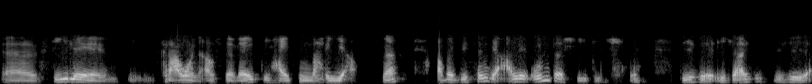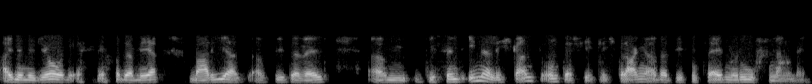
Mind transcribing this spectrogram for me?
äh, viele Frauen auf der Welt, die heißen Maria. Ne? Aber die sind ja alle unterschiedlich. Diese, ich weiß nicht, wie eine Million oder mehr Marias auf dieser Welt, ähm, die sind innerlich ganz unterschiedlich, tragen aber diesen selben Rufnamen.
